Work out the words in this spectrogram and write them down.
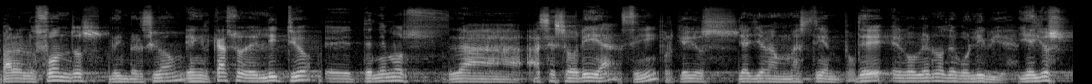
para los fondos de inversión en el caso del litio, eh, tenemos la asesoría, ¿sí? Porque ellos ya llevan más tiempo, del gobierno de Bolivia. Y ellos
